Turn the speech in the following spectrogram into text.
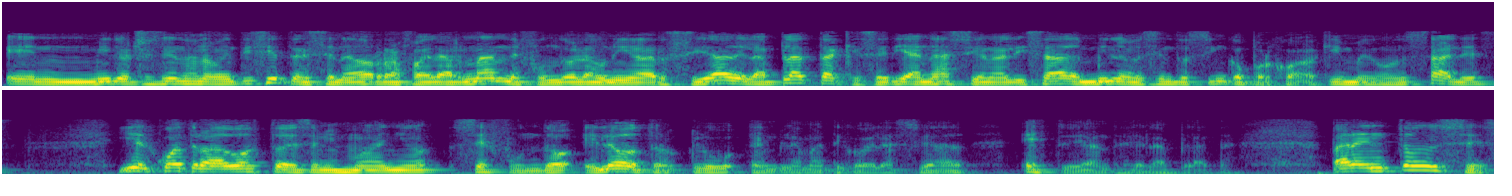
En 1897 el senador Rafael Hernández fundó la Universidad de La Plata, que sería nacionalizada en 1905 por Joaquín B. González, y el 4 de agosto de ese mismo año se fundó el otro club emblemático de la ciudad, Estudiantes de La Plata. Para entonces,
